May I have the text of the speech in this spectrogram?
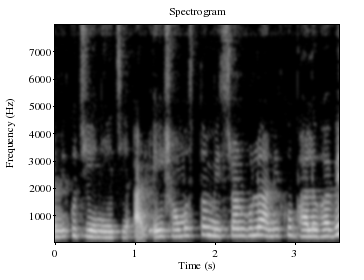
আমি কুচিয়ে নিয়েছি। আর এই সমস্ত মিশ্রণগুলো আমি খুব ভালোভাবে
